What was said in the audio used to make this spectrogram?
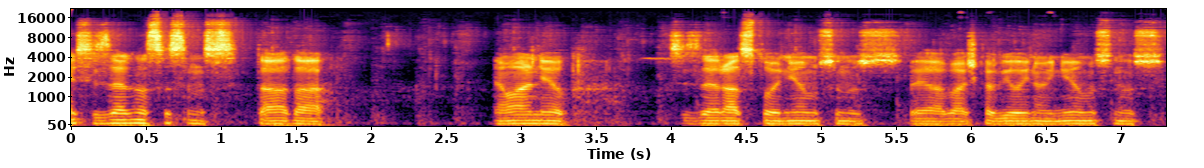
Ee, sizler nasılsınız? Daha daha. Ne var ne yok. Sizler Rust oynuyor musunuz? Veya başka bir oyun oynuyor musunuz?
